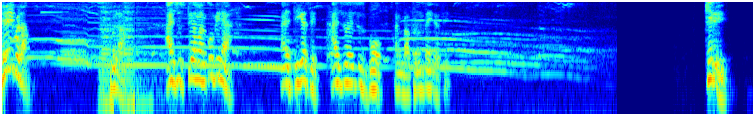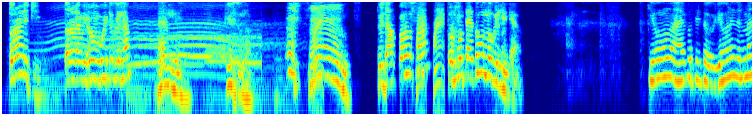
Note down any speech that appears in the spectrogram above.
হেই বেড়া বেড়া আইসুস তুই আমার কবি না? আই ঠিক আছে। আইসুস আইসুস বো। আমি বাথরুম তাই গেছি কি রে তোরা নাকি? তোরা আমি রুম বইতে গেলাম এমনি কিছু না। তুই দাঁত পাস না তোর মধ্যে এত বন্ধ গেলি কেন? কি মামা আয় করছি তো? ভিডিও বানাবেন না?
